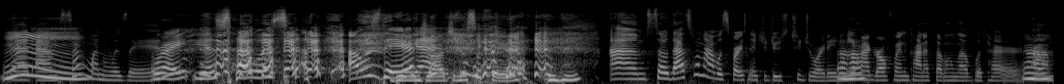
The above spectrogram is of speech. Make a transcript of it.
that um, someone was in. Mm-hmm. Right. Yes, I was. I was there. The androgynous affair. Um, so that's when I was first introduced to Jordan. Me Uh-huh. and my girlfriend kind of fell in love with her. Um,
